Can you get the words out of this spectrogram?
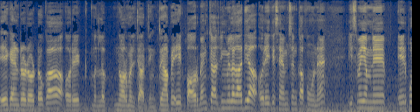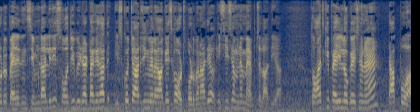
एक एंड्रॉइड ऑटो का और एक मतलब नॉर्मल चार्जिंग तो यहाँ पे एक पावर बैंक चार्जिंग में लगा दिया और एक सैमसंग का फ़ोन है। इसमें ही हमने एयरपोर्ट पे पहले दिन सिम डाली थी, सौ जीबी डाटा के साथ इसको चार्जिंग में लगा के इसका हॉटस्पॉट बना दिया और इसी से हमने मैप चला दिया। तो आज की पहली लोकेशन है टापुआ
